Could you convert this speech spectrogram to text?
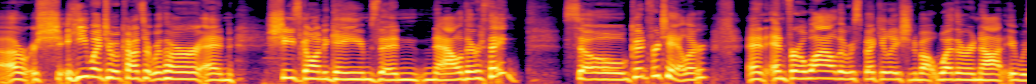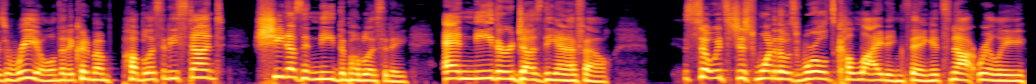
uh, sh- he went to a concert with her, and she's gone to games, and now they're a thing. So good for Taylor. And and for a while there was speculation about whether or not it was real, that it could have been a publicity stunt. She doesn't need the publicity, and neither does the NFL so it's just one of those worlds colliding thing. It's not really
